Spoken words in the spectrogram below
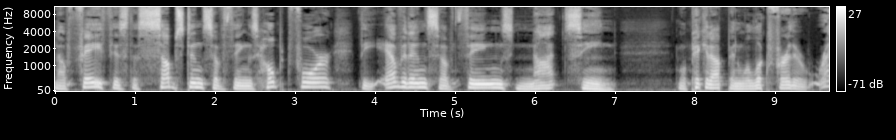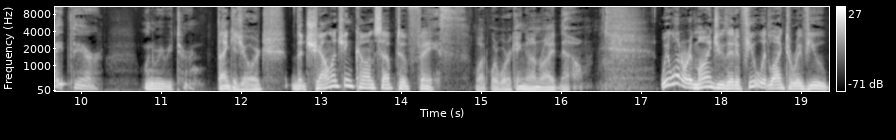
Now faith is the substance of things hoped for, the evidence of things not seen. We'll pick it up and we'll look further right there when we return. Thank you, George. The challenging concept of faith, what we're working on right now. We want to remind you that if you would like to review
